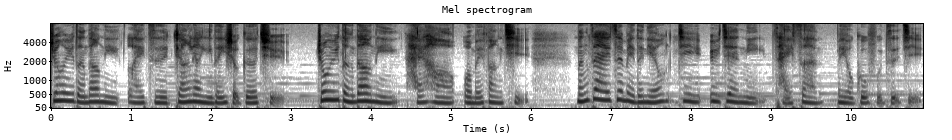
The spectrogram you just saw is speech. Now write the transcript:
终于等到你，来自张靓颖的一首歌曲。终于等到你，还好我没放弃，能在最美的年纪遇见你，才算没有辜负自己。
